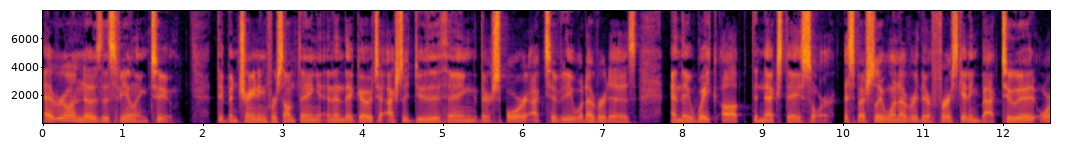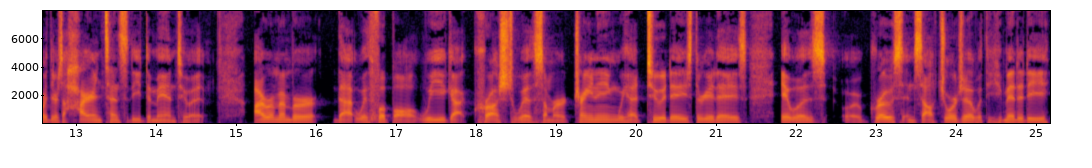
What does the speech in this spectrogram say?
Everyone knows this feeling too. They've been training for something and then they go to actually do the thing, their sport, activity, whatever it is, and they wake up the next day sore, especially whenever they're first getting back to it or there's a higher intensity demand to it. I remember that with football, we got crushed with summer training. We had two a days, three a days. It was uh, gross in South Georgia with the humidity.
